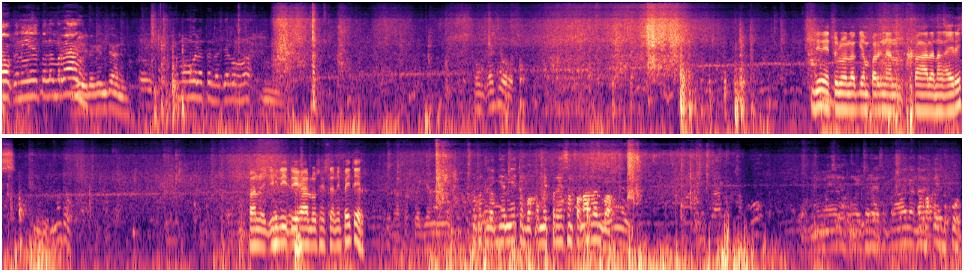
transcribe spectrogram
ito kanina pala marang. Hindi, lagyan dyan. Oh, yung mga wala to, nandiyan mo nga. Hmm. Kaso. Hindi na ito lalagyan pa rin ng pangalan ng Iris. Paano? Hindi ito ihalo sa isang ni Peter. Dapat lagyan ng... Dapat lagyan nito, baka may parehas ang pangalan ba? May, may parehas ang pangalan. Baka bukod.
